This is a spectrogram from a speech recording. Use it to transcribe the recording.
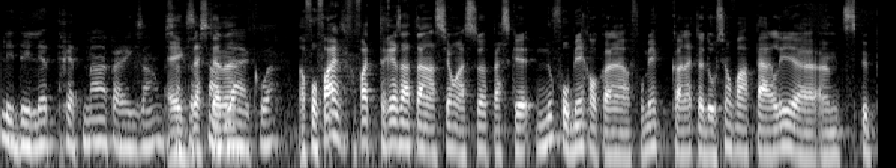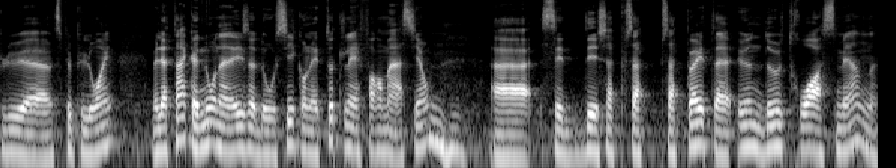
Les délais de traitement, par exemple, ça Exactement. peut à quoi? Il faut faire, faut faire très attention à ça parce que nous, il faut bien qu'on connaisse, faut bien connaître le dossier. On va en parler euh, un, petit peu plus, euh, un petit peu plus loin. Mais le temps que nous, on analyse le dossier, qu'on ait toute l'information, euh, c'est des- ça, ça- ça peut être euh, une, deux, trois semaines,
